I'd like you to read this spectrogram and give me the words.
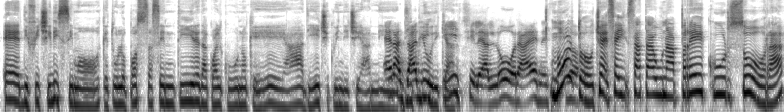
è difficilissimo che tu lo possa sentire da qualcuno che ha 10-15 anni. Era già più difficile di allora, eh, nel Molto Molto, cioè sei stata una precursora,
